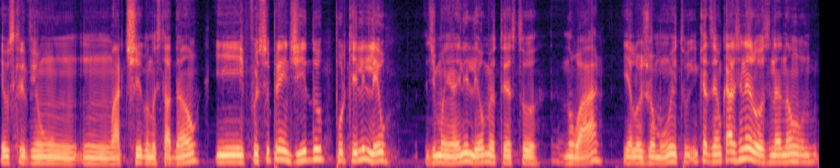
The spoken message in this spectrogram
Eu escrevi um, um artigo no Estadão e fui surpreendido porque ele leu. De manhã ele leu meu texto no ar e elogiou muito. E, quer dizer, é um cara generoso, né? Não,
